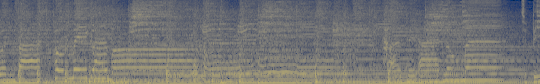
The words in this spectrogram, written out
บนฟ้าผมไม่กล้ามองหากไม่อาจลงมา จะปี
